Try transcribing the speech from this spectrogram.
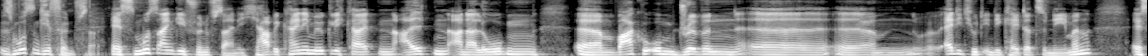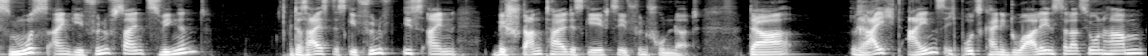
Es muss ein G5 sein. Es muss ein G5 sein. Ich habe keine Möglichkeiten, alten, analogen, ähm, Vakuum-driven äh, ähm, Attitude Indicator zu nehmen. Es muss ein G5 sein, zwingend. Das heißt, das G5 ist ein Bestandteil des GFC 500. Da reicht eins, ich muss keine duale Installation haben.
